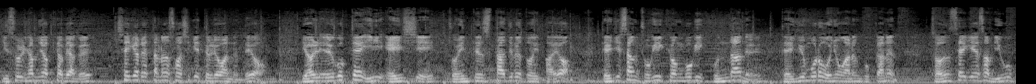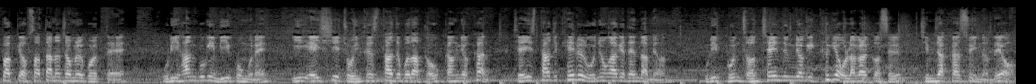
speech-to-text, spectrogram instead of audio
기술 협력 협약을 체결했다는 소식이 들려왔는데요. 17대 E-8C Joint STARS를 도입하여 대지상 조기 경보기 군단을 대규모로 운용하는 국가는 전 세계에서 미국밖에 없었다는 점을 볼 때 우리 한국이 미 공군의 EAC 조인트 스타즈보다 더욱 강력한 J-스타즈 K를 운용하게 된다면 우리 군 전체의 능력이 크게 올라갈 것을 짐작할 수 있는데요.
